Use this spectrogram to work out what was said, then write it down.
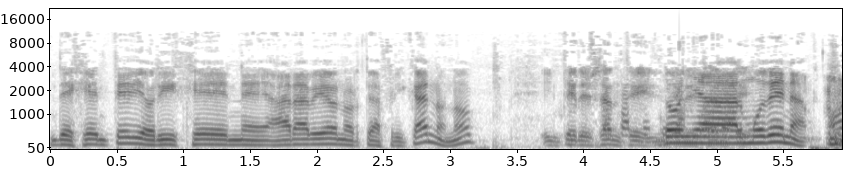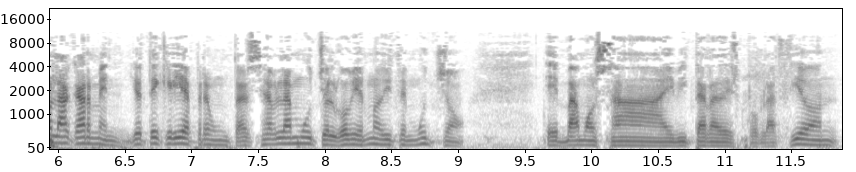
de gente de origen eh, árabe o norteafricano, ¿no? Interesante. Doña Almudena. Hola, Carmen. Yo te quería preguntar, se habla mucho, el gobierno dice mucho, eh, vamos a evitar la despoblación,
